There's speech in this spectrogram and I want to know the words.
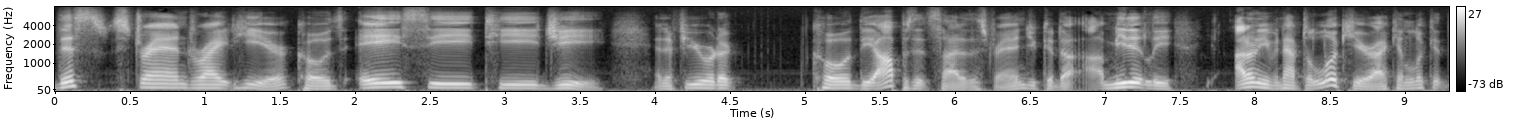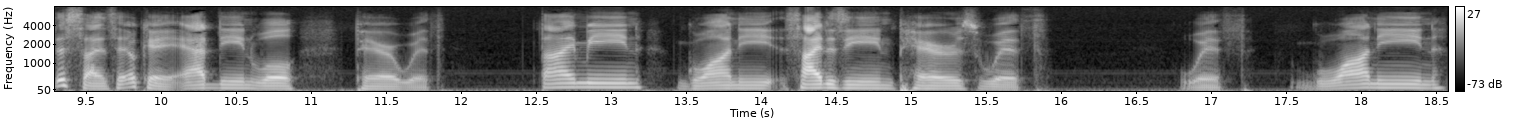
this strand right here codes ACTG. And if you were to code the opposite side of the strand, you could uh, immediately, I don't even have to look here. I can look at this side and say, okay, adenine will pair with thymine, guanine, cytosine pairs with with guanine,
